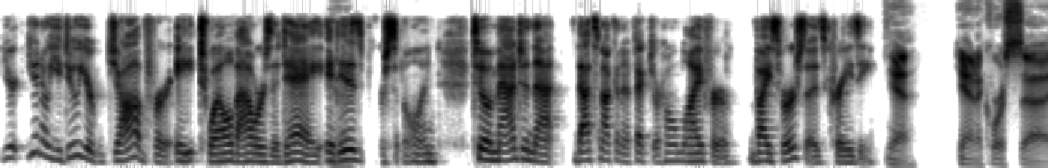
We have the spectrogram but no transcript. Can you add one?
You're you know you do your job for eight, 12 hours a day. It Yeah. is personal, and to imagine that that's not going to affect your home life or vice versa is crazy. Yeah. Yeah. And of course, uh,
